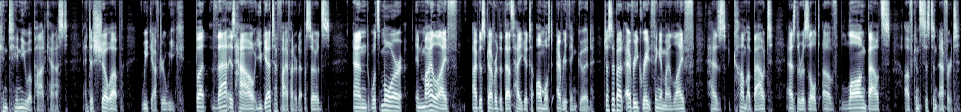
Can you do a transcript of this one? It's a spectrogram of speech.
continue a podcast and to show up week after week. But that is how you get to 500 episodes. And what's more, in my life, I've discovered that that's how you get to almost everything good. Just about every great thing in my life has come about as the result of long bouts of consistent effort.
